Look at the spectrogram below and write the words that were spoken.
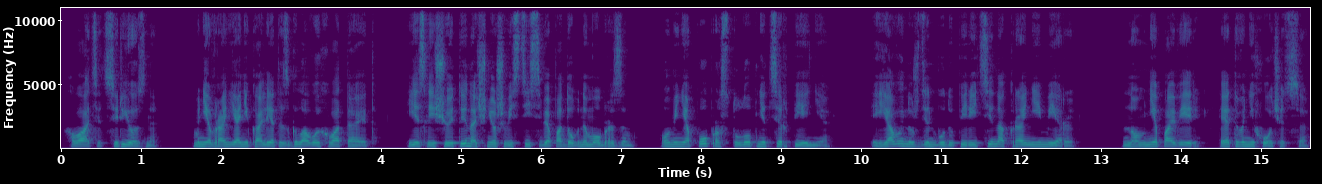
«Хватит, серьезно. Мне вранья Николеты с головой хватает. Если еще и ты начнешь вести себя подобным образом, у меня попросту лопнет терпение, и я вынужден буду перейти на крайние меры. Но мне, поверь, этого не хочется».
